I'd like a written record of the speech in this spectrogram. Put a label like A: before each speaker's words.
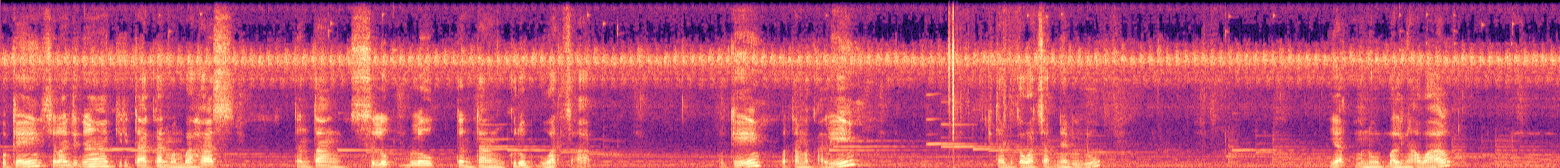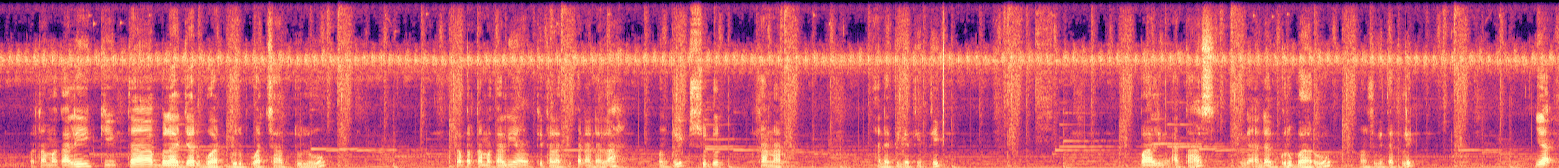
A: Oke, selanjutnya kita akan membahas tentang seluk beluk tentang grup WhatsApp. Oke, pertama kali kita buka WhatsAppnya dulu. Ya, menu paling awal. Pertama kali kita belajar buat grup WhatsApp dulu. Maka pertama kali yang kita lakukan adalah mengklik sudut kanan. Ada tiga titik. Paling atas ini ada grup baru, langsung kita klik. Ya,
